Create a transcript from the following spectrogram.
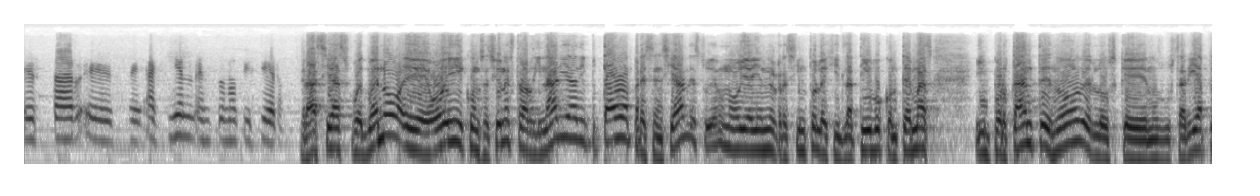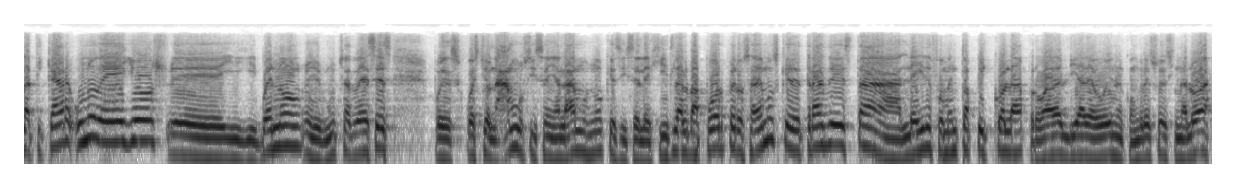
estar este, aquí en, tu noticiero. Gracias. Pues bueno, eh, hoy con sesión extraordinaria, diputada presencial, estuvieron hoy ahí en el recinto legislativo con temas importantes, ¿no? De los que nos gustaría platicar. Uno de ellos, eh, y bueno, eh, muchas veces pues cuestionamos y señalamos, ¿no? Que si se legisla al vapor, pero sabemos que detrás de esta ley de fomento apícola aprobada el día de hoy en el Congreso de Sinaloa,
